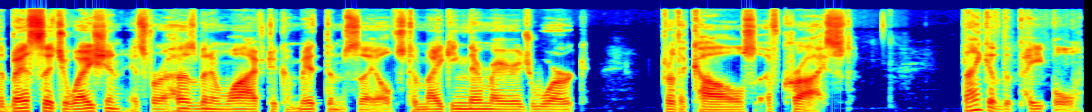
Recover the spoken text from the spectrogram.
the best situation is for a husband and wife to commit themselves to making their marriage work for the cause of Christ. Think of the people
